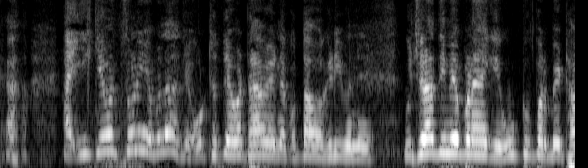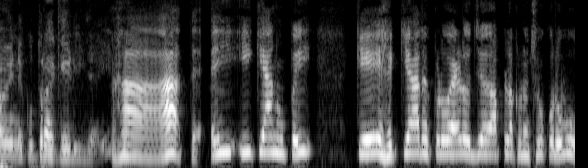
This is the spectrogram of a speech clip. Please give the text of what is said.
આ ઈ કેવત સુણીએ ભલા છે ઓઠતે વઠાવે ને કોતા વગડી બને ગુજરાતી મેં પણ આ કે ઊંટ ઉપર બેઠા હોય ને કૂતરા કેડી જાય. હા તે ઈ ઈ ક્યાંનું પઈ કે હક્યા રકડો એડો જે આપલકનો છોકરો બો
